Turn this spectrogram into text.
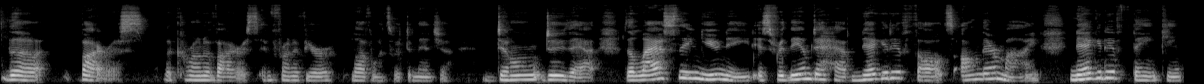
the virus, the coronavirus, in front of your loved ones with dementia. Don't do that. The last thing you need is for them to have negative thoughts on their mind, negative thinking.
